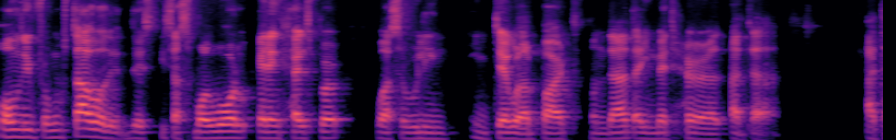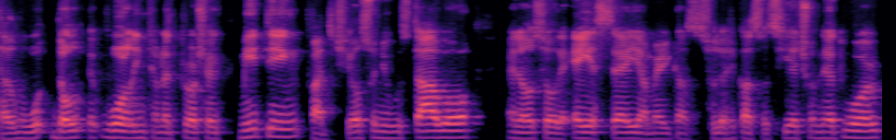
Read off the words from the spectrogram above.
only from Gustavo, this is a small world. Ellen Helsper was a really integral part on that. I met her at a at a World Internet Project meeting, but she also knew Gustavo and also the ASA, American Sociological Association Network.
